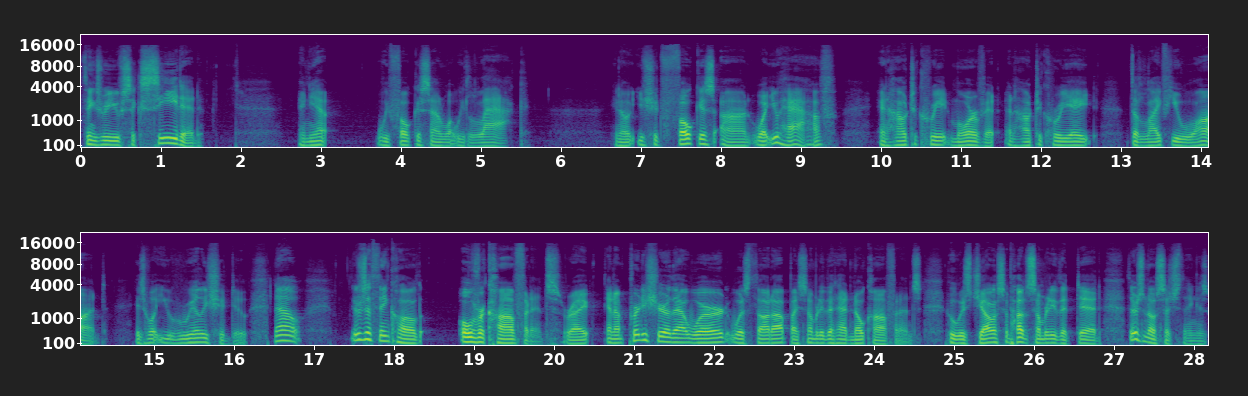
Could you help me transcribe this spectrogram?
things where you've succeeded. And yet we focus on what we lack. You know, you should focus on what you have and how to create more of it and how to create the life you want is what you really should do. Now, there's a thing called overconfidence, right? And I'm pretty sure that word was thought up by somebody that had no confidence, who was jealous about somebody that did. There's no such thing as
